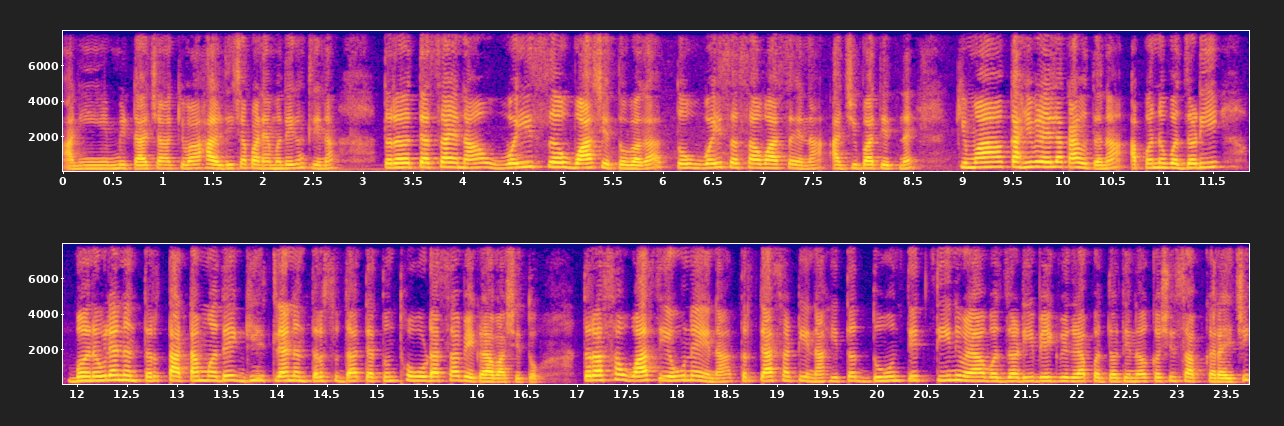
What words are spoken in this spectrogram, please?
आणि मिठाच्या किंवा हळदीच्या पाण्यामध्ये घातली ना तर त्याचा आहे ना वैस वास येतो बघा. तो वैस असा वास आहे ना अजिबात येत नाही. किंवा काही वेळेला काय होतं ना आपण वजडी बनवल्यानंतर ताटामध्ये घेतल्यानंतर सुद्धा त्यातून थोडासा वेगळा वास येतो. तर असा वास येऊ नये ना तर त्यासाठी ना इथं दोन ते तीन वेळा वजडी वेगवेगळ्या पद्धतीनं कशी साफ करायची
